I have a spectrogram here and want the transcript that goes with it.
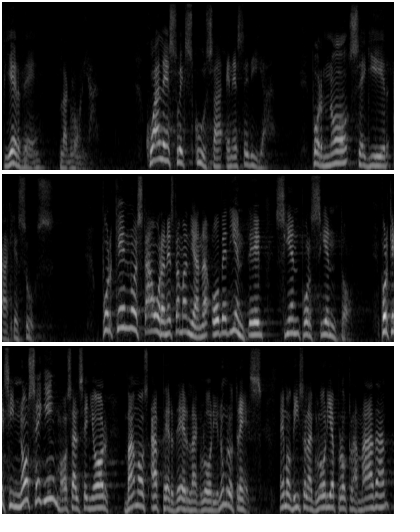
pierde la gloria. ¿Cuál es su excusa en este día? Por no seguir a Jesús. ¿Por qué no está ahora en esta mañana obediente 100%? Porque si no seguimos al Señor, vamos a perder la gloria. Número tres, hemos visto la gloria proclamada,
